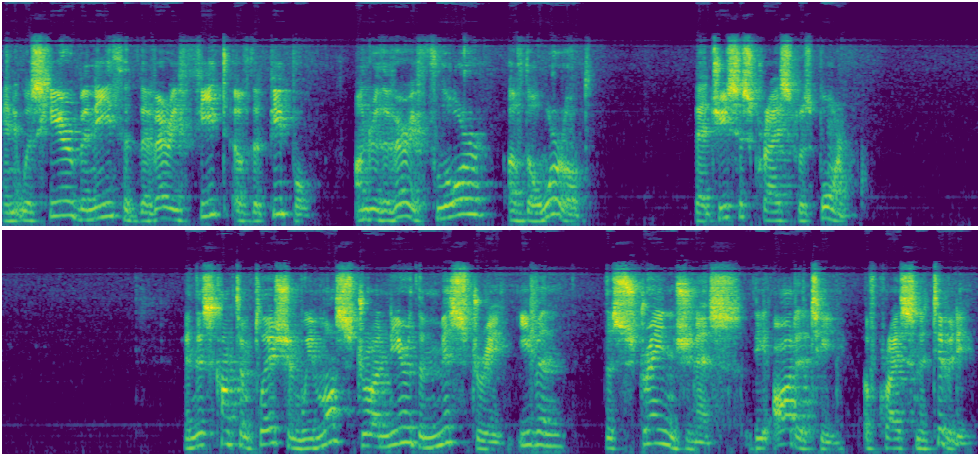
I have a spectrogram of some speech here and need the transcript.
And it was here beneath the very feet of the people, under the very floor of the world, that Jesus Christ was born. In this contemplation, we must draw near the mystery, even the strangeness, the oddity of Christ's nativity.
